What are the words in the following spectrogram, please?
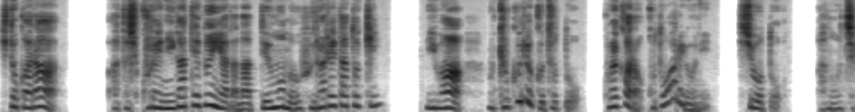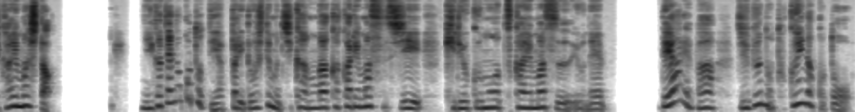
人から私これ苦手分野だなっていうものを振られた時には極力ちょっとこれから断るようにしようとあの誓いました。苦手なことってやっぱりどうしても時間がかかりますし気力も使えますよね。であれば自分の得意なことを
